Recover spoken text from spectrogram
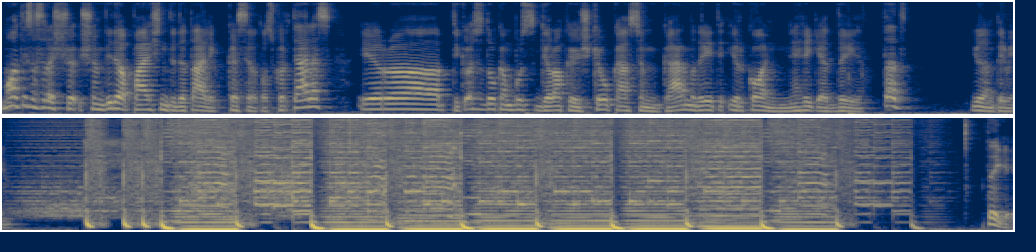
mano tikslas yra šiam video paaiškinti detaliai, kas yra tos kortelės ir tikiuosi daugam bus gerokai aiškiau, ką su jom galima daryti ir ko nereikia daryti. Tad judam pirmin. Taigi,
